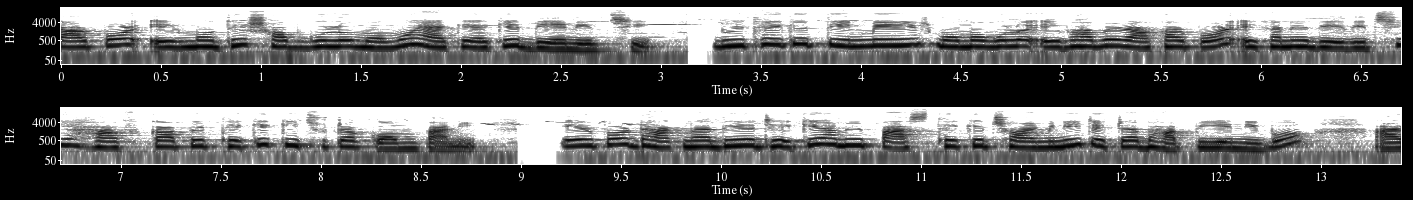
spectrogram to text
তারপর এর মধ্যে সবগুলো মোমো একে একে দিয়ে নিচ্ছি। দুই থেকে তিন মিনিট মোমোগুলো এভাবে রাখার পর এখানে দিয়ে দিচ্ছি হাফ কাপের থেকে কিছুটা কম পানি। এরপর ঢাকনা দিয়ে ঢেকে আমি পাঁচ থেকে ছয় মিনিট এটা ভাপিয়ে নিব। আর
